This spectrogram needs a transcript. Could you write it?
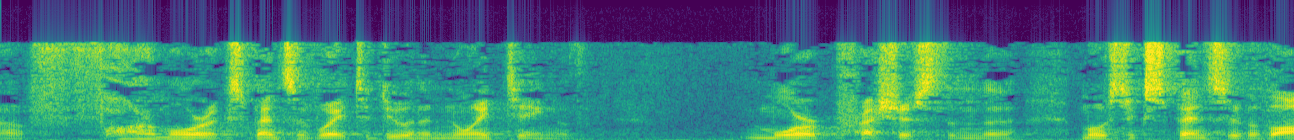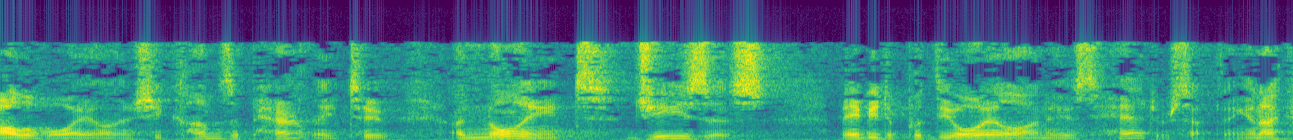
uh, far more expensive way to do an anointing, more precious than the most expensive of olive oil. And she comes apparently to anoint Jesus maybe to put the oil on his head or something. And I,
